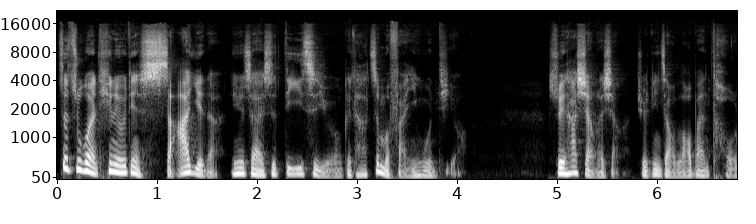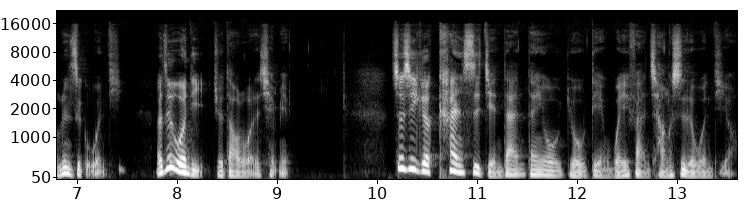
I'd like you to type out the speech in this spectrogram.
这主管听了有点傻眼啊，因为这还是第一次有人跟他这么反映问题哦。所以他想了想，决定找老板讨论这个问题，而这个问题就到了我的前面。这是一个看似简单但又有点违反常识的问题哦。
